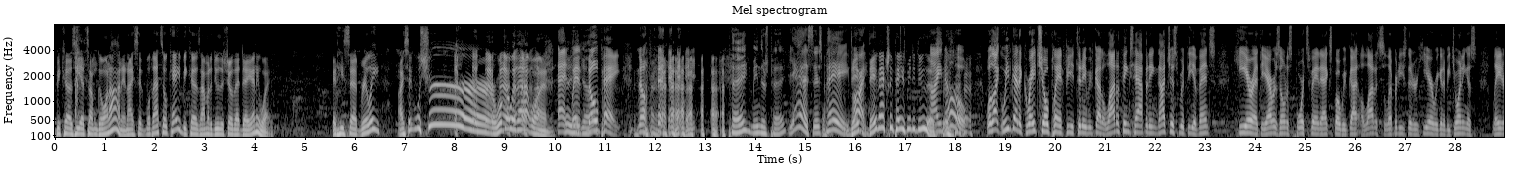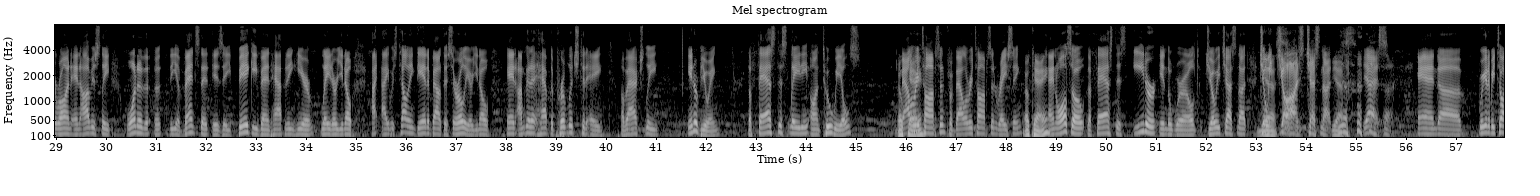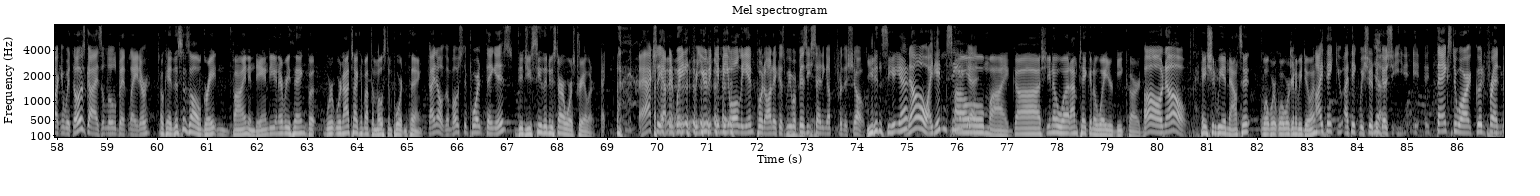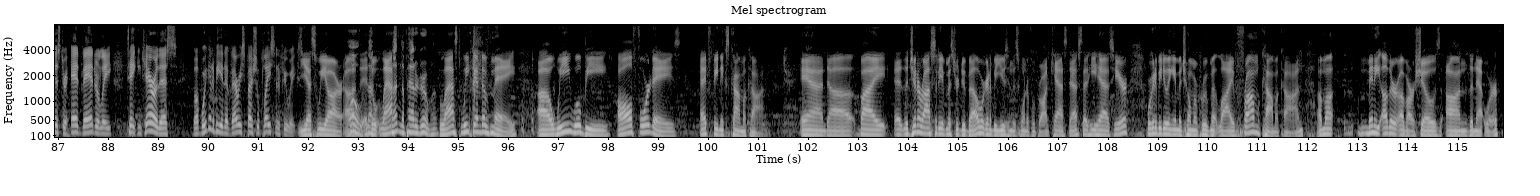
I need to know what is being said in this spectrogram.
because he had something going on, and I said, "Well, that's okay because I'm going to do the show that day anyway." And he said, "Really?" I said, "Well, sure, we'll go with that one." There And you with go. no pay, no pay. pay? You mean there's pay? yes, there's pay. Dave, All right. Dave actually pays me to do this. I know. well, like we've got a great show planned for you today. We've got a lot of things happening, not just with the events here at the Arizona Sports Fan Expo. We've got a lot of celebrities that are here. We're going to be joining us later on, and obviously one of the uh, the events that is a big event happening here later. You know, I, I was telling Dan about this earlier. You know, and I'm going to have the privilege today of actually interviewing the fastest lady on two wheels. Okay. Valerie Thompson from Valerie Thompson Racing. Okay. And also the fastest eater in the world, Joey Chestnut. Joey Yes. Jaws Chestnut. Yes. Yes. and uh, we're going to be talking with those guys a little bit later. Okay, this is all great and fine and dandy and everything, but we're, we're not talking about the most important thing. I know the most important thing is Did you see the new Star Wars trailer? actually I've been waiting for you to give me all the input on it because we were busy setting up for the show. You didn't see it yet? No, I didn't see it Oh my gosh! You know what? I'm taking away your geek card. Oh no! Hey, should we announce it? What we're what we're going to be doing? I think you. I think we should Yeah. because y- y- thanks to our good friend Mr. Ed Vanderlee taking care of this, well, we're going to be in a very special place in a few weeks. yes, we are. Uh, oh, the, not, the not last in the padded room, huh? last weekend of May, uh, we will be all four days at Phoenix Comic Con. And uh, by uh, the generosity of Mr. Dubell, we're going to be using this wonderful broadcast desk that he has here. We're going to be doing Image Home Improvement live from Comic Con, among many other of our shows on the network.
